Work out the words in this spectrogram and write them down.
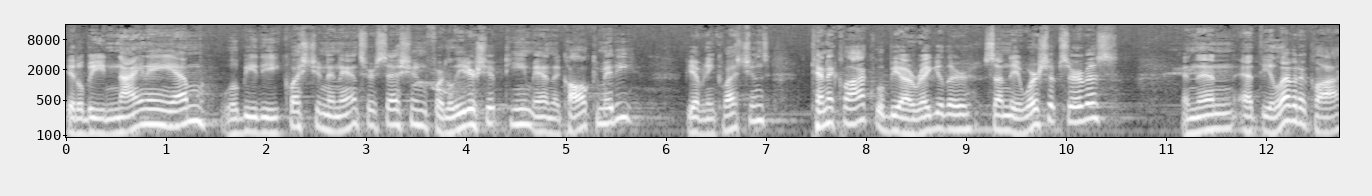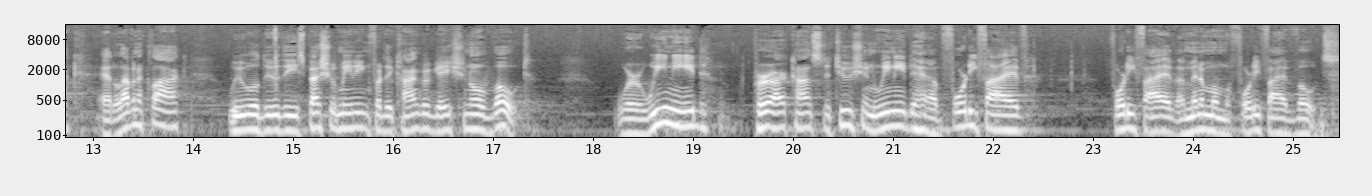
It'll be 9 a.m. will be the question and answer session for the leadership team and the call committee. If you have any questions, 10 o'clock will be our regular Sunday worship service. And then at the 11 o'clock, at 11 o'clock, we will do the special meeting for the congregational vote, where we need per our Constitution, we need to have 45, 45, a minimum of 45 votes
